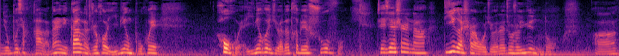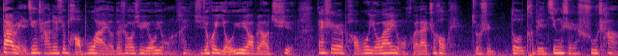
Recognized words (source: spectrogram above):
你就不想干了，但是你干了之后一定不会后悔，一定会觉得特别舒服。这些事儿呢，第一个事儿我觉得就是运动，啊、大蕊经常就去跑步啊，有的时候去游泳，就就会犹豫要不要去，但是跑步游完泳回来之后，就是都特别精神舒畅，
